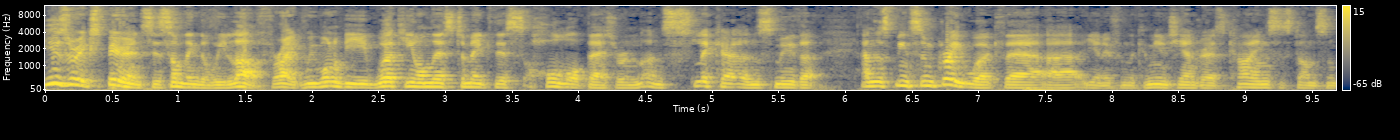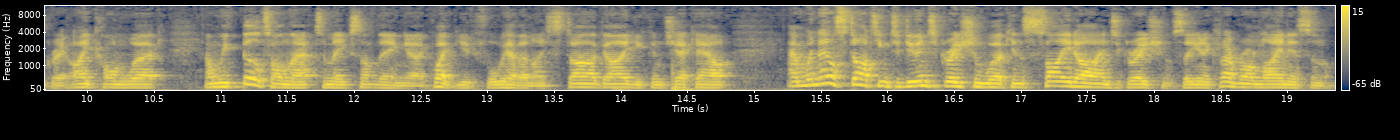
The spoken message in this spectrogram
User experience is something that we love, right? We want to be working on this to make this a whole lot better and, and slicker and smoother. And there's been some great work there, uh, you know, from the community. Andreas Kainz has done some great icon work, and we've built on that to make something uh, quite beautiful. We have a nice star guide you can check out, and we're now starting to do integration work inside our integration. So, you know, Collabora Online is an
